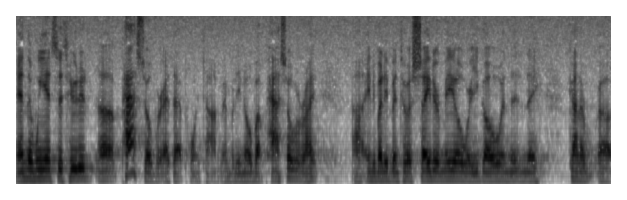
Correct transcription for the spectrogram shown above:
And then we instituted uh, Passover at that point in time. Everybody know about Passover, right? Uh, anybody been to a Seder meal where you go and then they kind of uh,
